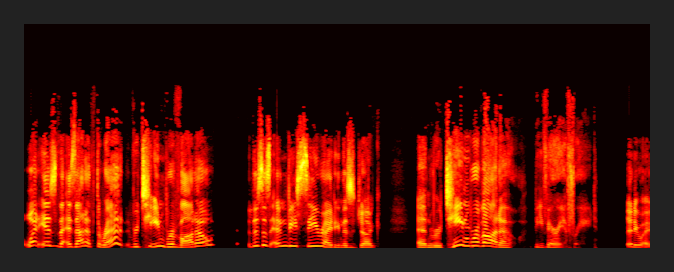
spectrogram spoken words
what, is that? Is that a threat? Routine bravado? This is NBC writing this junk. And routine bravado. Be very afraid. anyway,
